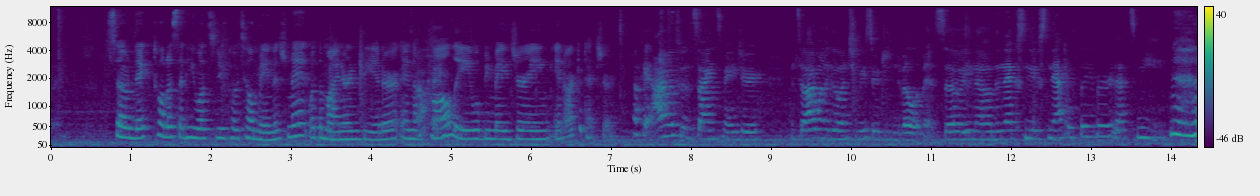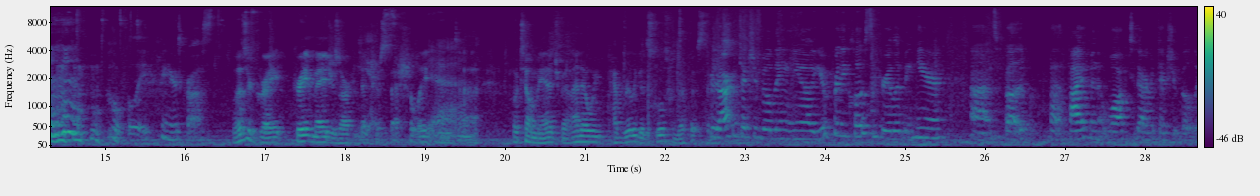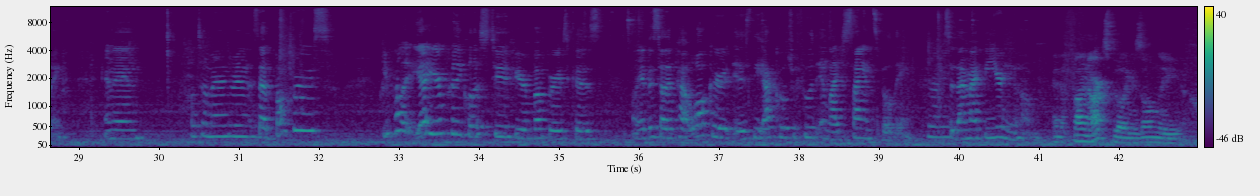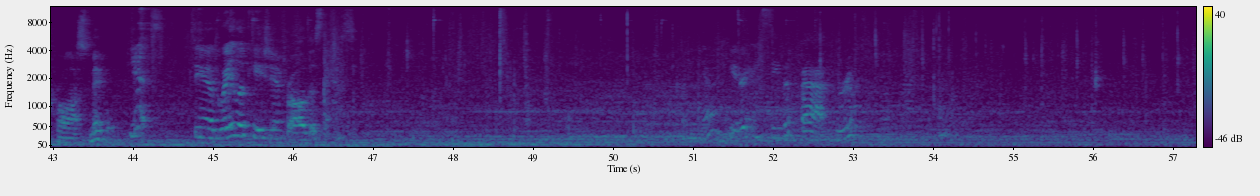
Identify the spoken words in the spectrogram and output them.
So Nick told us that he wants to do hotel management with a minor in theater, and Okay. Holly will be majoring in architecture. Okay, I'm a food science major, and so I want to go into research and development. So, you know, the next new Snapple flavor, that's me. Hopefully, fingers crossed. Well, those are great, great majors, architecture Yes. especially, Yeah. and uh, hotel management. I know we have really good schools for both those For the architecture building, you know, you're pretty close if you're living here. Uh, it's about, about a five minute walk to the architecture building. And then hotel management, is that bumpers? You probably, yeah, you're pretty close too if you're in bumpers because on the other side of Pat Walker is the agriculture, food, and life science building. So that might be your new home. And the fine arts building is only across Maple. Yes. So you know, a great location for all those things. Come down here and see the bathroom.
